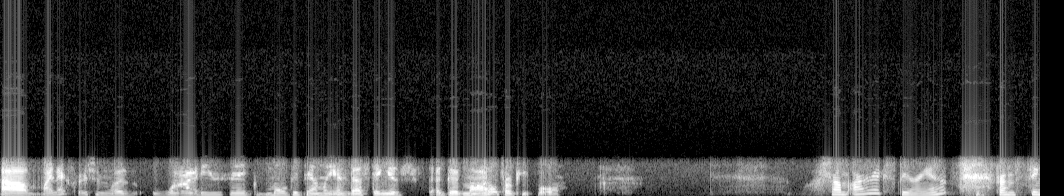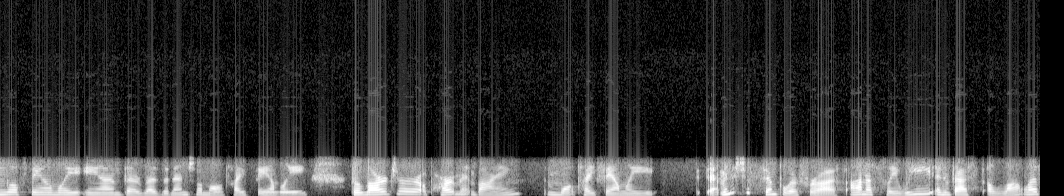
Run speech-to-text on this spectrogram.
Um, my next question was, why do you think multifamily investing is a good model for people? From our experience, from single family and the residential multifamily, the larger apartment buying multifamily, I mean, it's just simpler for us. Honestly, we invest a lot less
